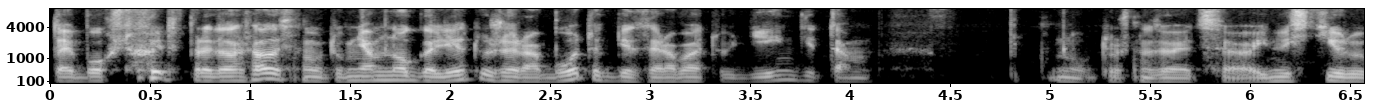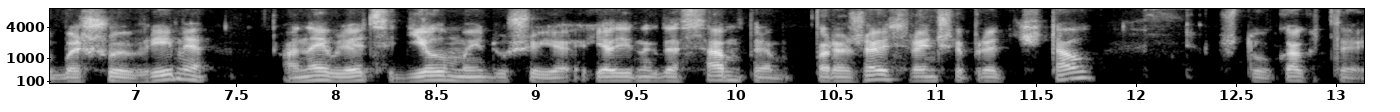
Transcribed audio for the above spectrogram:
дай бог, что это продолжалось, но вот у меня много лет уже работы, где зарабатываю деньги, там, ну, то, что называется, инвестирую большое время, она является делом моей души. Я, я иногда сам прям поражаюсь, раньше я про это читал, что как то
